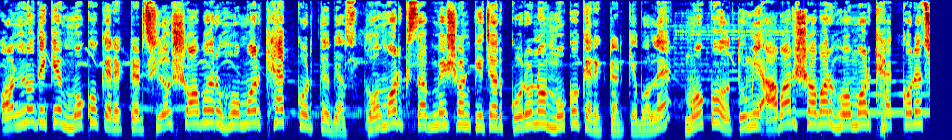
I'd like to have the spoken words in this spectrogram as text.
অন্যদিকে মোকো ক্যারেক্টার ছিল সবার হোমওয়ার্ক হ্যাক করতে ব্যস্ত। হোমওয়ার্ক সাবমিশন টিচার করোনো মোকো ক্যারেক্টারকে বলে, মোকো, তুমি আবার সবার হোমওয়ার্ক হ্যাক করেছ?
